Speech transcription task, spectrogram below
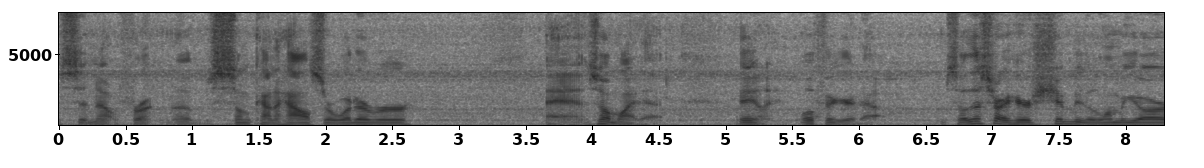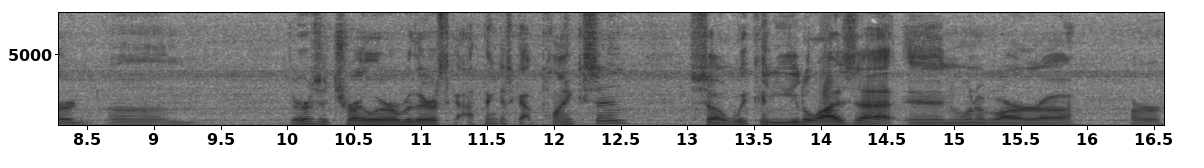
Sitting out front of some kind of house or whatever. And something like that. Anyway, we'll figure it out so this right here should be the lumberyard. Um, there is a trailer over there. Got, I think it's got planks in, so we can utilize that in one of our uh, our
